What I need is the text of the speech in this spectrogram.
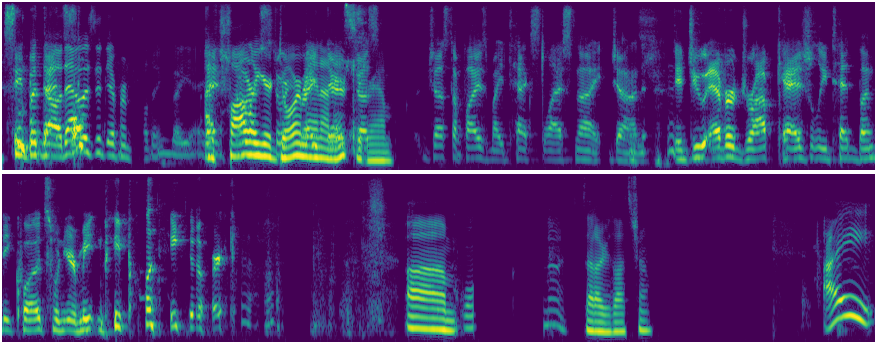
See, but no, that was a different building. But yeah, I That follow your story doorman right on there just- Instagram. justifies my text last night, John. Did you ever drop casually Ted Bundy quotes when you're meeting people in New York? Um, no. Is that all your thoughts, John? I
